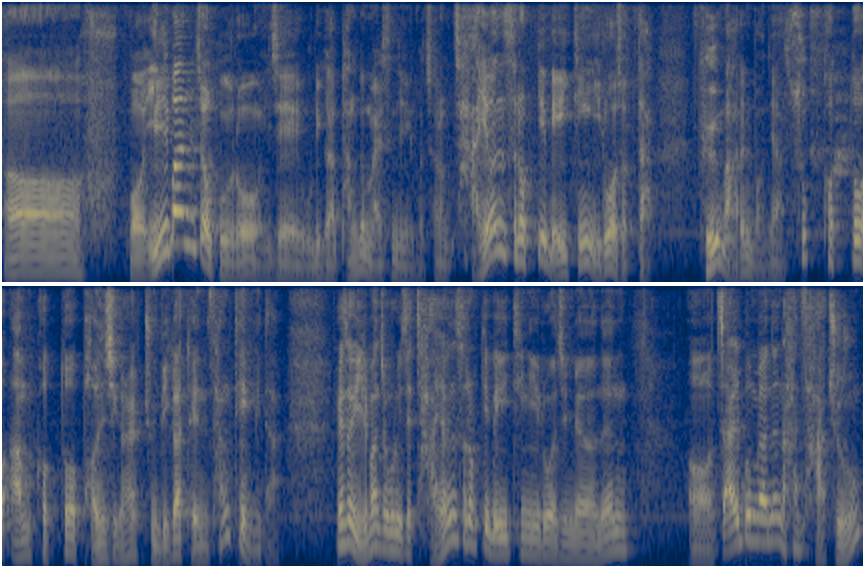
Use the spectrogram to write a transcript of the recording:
어, 뭐 일반적으로 이제 우리가 방금 말씀드린 것처럼 자연스럽게 메이팅이 이루어졌다. 그 말은 뭐냐? 수컷도 암컷도 번식을 할 준비가 된 상태입니다. 그래서 일반적으로 이제 자연스럽게 메이팅이 이루어지면은 어, 짧으면은 한 4주,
